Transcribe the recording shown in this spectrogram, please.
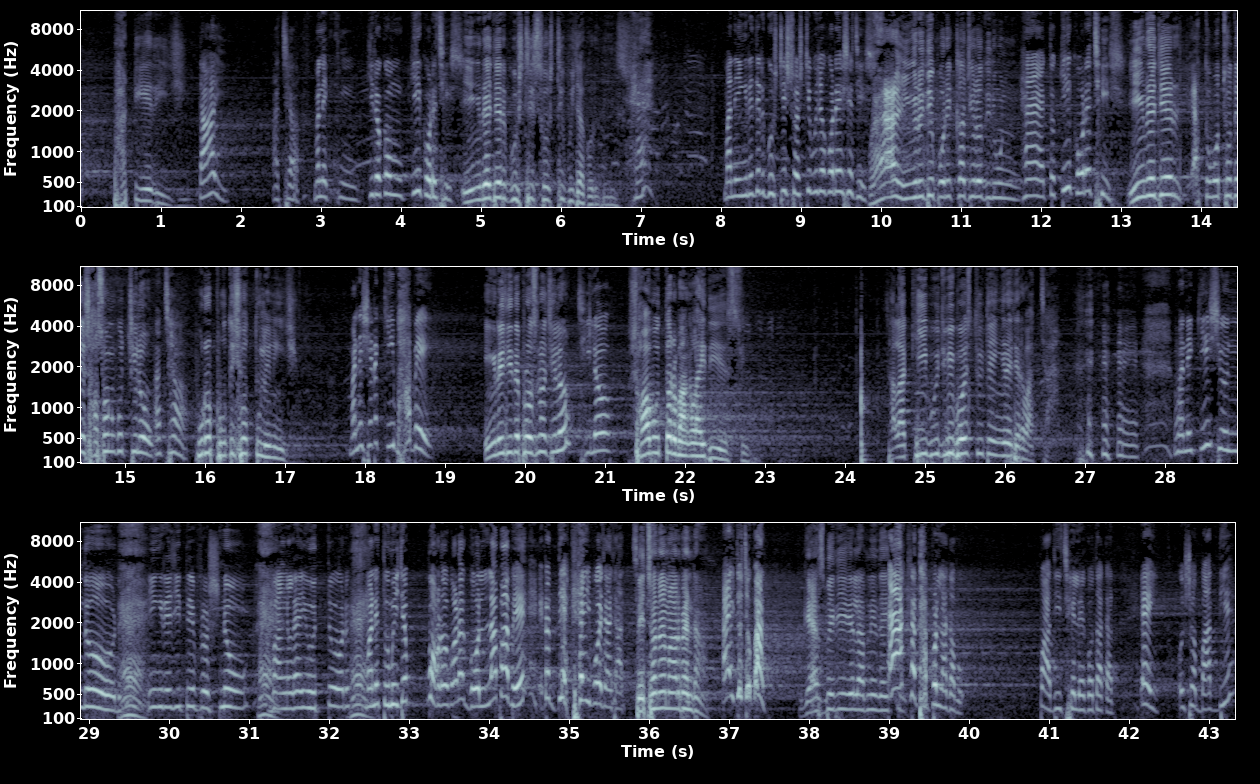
ফাটিয়ে দিয়েছি। তাই? আচ্ছা মানে কীরকম কি করেছিস? ইংরেজের গোষ্ঠীর ষষ্ঠী পূজা করে দিয়েছি। হ্যাঁ? মানে ইংরেজের গোষ্ঠীর ষষ্ঠী পুজো করে এসেছিস? হ্যাঁ ইংরেজি পরীক্ষা ছিল দিদিমণি। হ্যাঁ তো কি করেছিস? ইংরেজের এত বছর ধরে শাসন করছিল আচ্ছা। পুরো প্রতিশোধ তুলে নিয়েছি। মানে সেটা কীভাবে? ইংরেজিতে প্রশ্ন ছিল? ছিল। সব উত্তর বাংলায় দিয়ে এসছি। শালা কি বুঝবি বোঝ তুই তো ইংরেজের বাচ্চা। মানে কি সুন্দর। হ্যাঁ। ইংরেজিতে প্রশ্ন হ্যাঁ। বাংলায় উত্তর। হ্যাঁ। মানে তুমি যে বড় বড় গোল্লা পাবে এটা দেখেই বোঝা যাচ্ছে। পেছনে মারবেন না। এই তো চুপ গ্যাস বেরিয়ে গেলে আপনি একটা থাপ্পড় লাগাবো। পাজি ছেলে কোথাকার। এই ওইসব বাদ দিয়ে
